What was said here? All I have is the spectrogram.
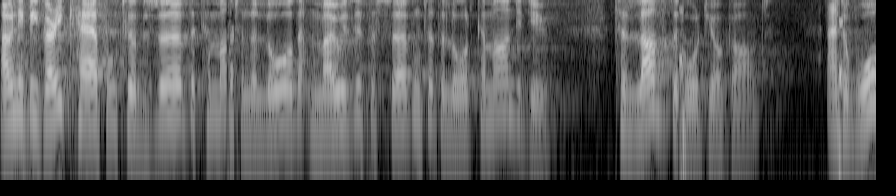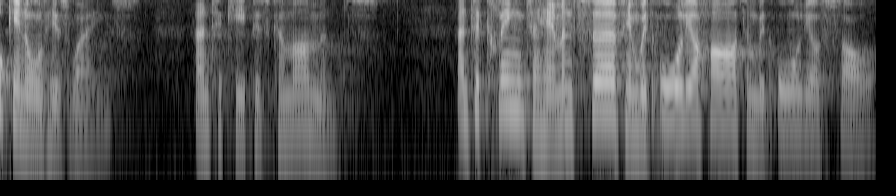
Only be very careful to observe the commandment and the law that Moses, the servant of the Lord, commanded you, to love the Lord your God, and to walk in all his ways, and to keep his commandments, and to cling to him and serve him with all your heart and with all your soul.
